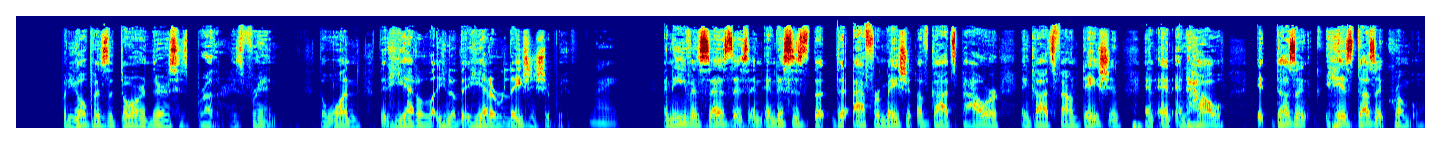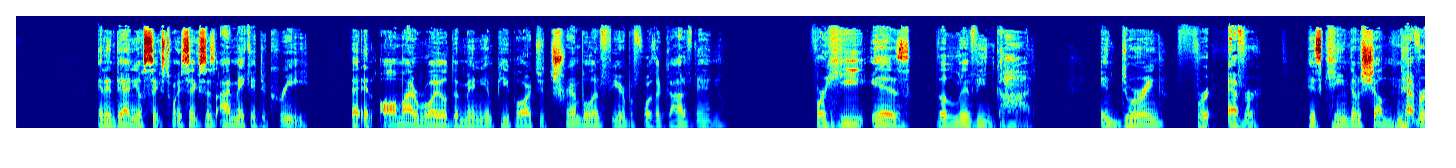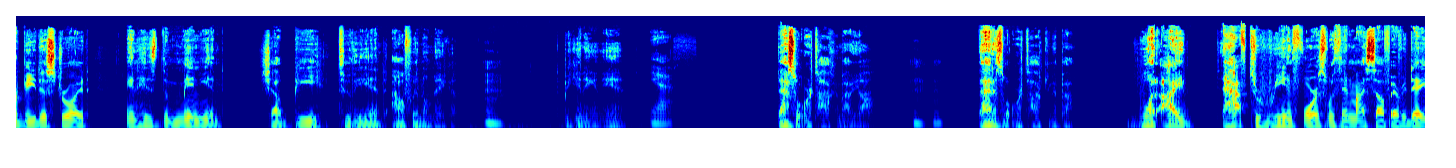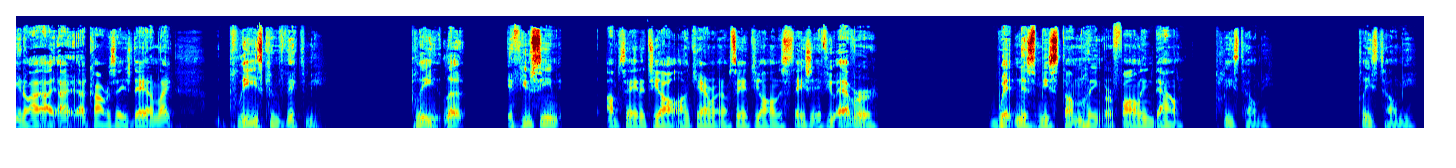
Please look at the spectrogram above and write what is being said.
But he opens the door and there's his brother, his friend, the one that he had a you know that he had a relationship with. Right. And he even says this, and, and this is the, the affirmation of God's power and God's foundation and, and, and how it doesn't, his doesn't crumble. And in Daniel 6 26 says, I make a decree that in all my royal dominion, people are to tremble and fear before the God of Daniel. For he is the living God, enduring forever. His kingdom shall never be destroyed, and his dominion shall be to the end, Alpha and Omega, Mm. the beginning and the end. Yes. That's what we're talking about, y'all. hmm That is what we're talking about. What I have to reinforce within myself every day. You know, I, I a conversation today. I'm like, please convict me. Please look. If you see, me, I'm saying it to y'all on camera, and I'm saying it to y'all on the station. If you ever witness me stumbling or falling down, please tell me. Please tell me.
